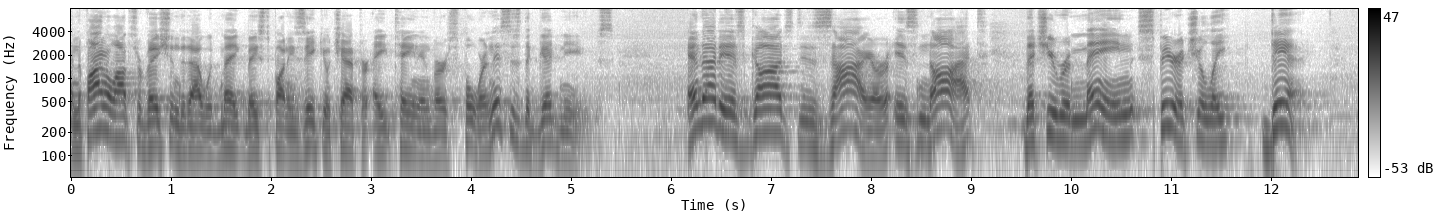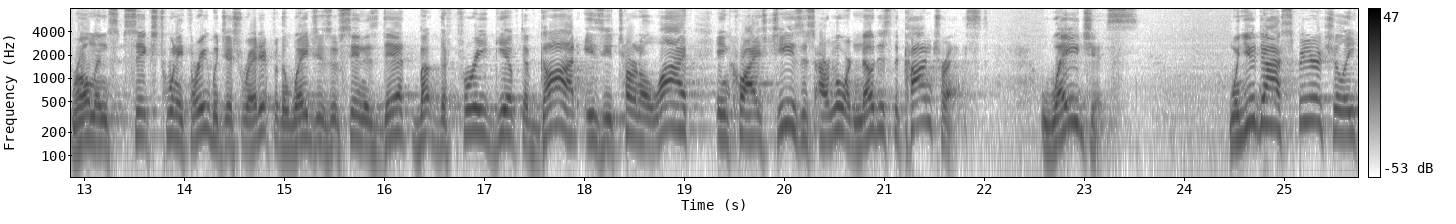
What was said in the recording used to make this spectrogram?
And the final observation that I would make based upon Ezekiel chapter 18 and verse 4, and this is the good news, and that is God's desire is not that you remain spiritually dead. Romans 6:23 we just read it for the wages of sin is death but the free gift of God is eternal life in Christ Jesus our Lord. Notice the contrast. Wages. When you die spiritually,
